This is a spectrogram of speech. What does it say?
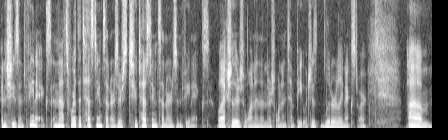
and she's in Phoenix, and that's where the testing centers. There's two testing centers in Phoenix. Well, actually, there's one, and then there's one in Tempe, which is literally next door. Um,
